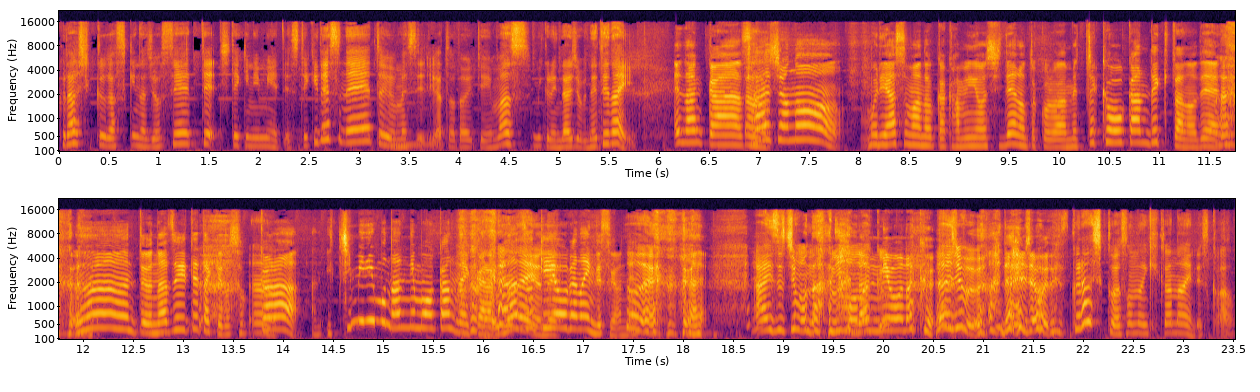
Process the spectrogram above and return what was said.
クラシックが好きな女性って知的に見えて素敵ですね。というメッセージが届いています。みくりん大丈夫？寝てない？え、なんか、最初の森保まどか神押しでのところはめっちゃ共感できたので、うーんってうなずいてたけど、そっから、あの1ミリも何にもわかんないから、うなずきようがないんですよね。そうだよね。相づちも何もなく。何にもなく。大丈夫？大丈夫です。クラシックはそんなに聞かないですか、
